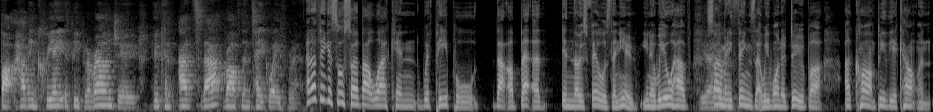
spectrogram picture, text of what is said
but having creative people around you who can add to that rather than take away from it. And I think it's also about working with people that are better in those fields than you. You know, we all have so many things that we want to do, but I can't be the accountant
